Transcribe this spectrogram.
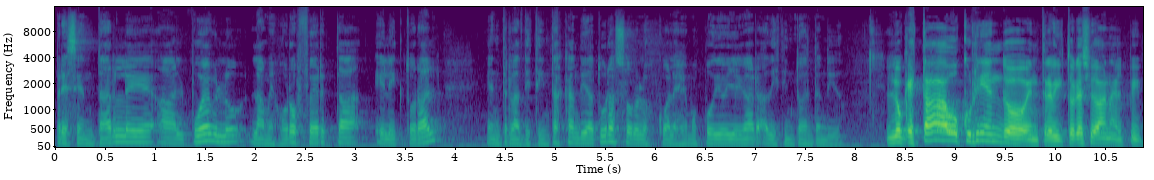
presentarle al pueblo la mejor oferta electoral entre las distintas candidaturas sobre los cuales hemos podido llegar a distintos entendidos. Lo que está ocurriendo entre Victoria Ciudadana y el PIB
